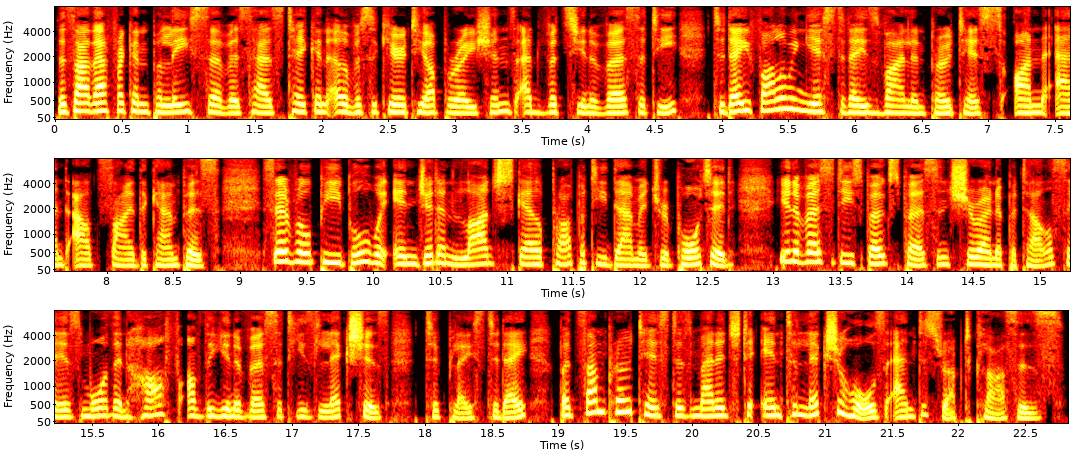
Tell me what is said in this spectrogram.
The South African Police Service has taken over security operations at Wits University today following yesterday's violent protests on and outside the campus. Several people were injured and large-scale property damage reported. University spokesperson Shirona Patel says more than half of the university's lectures took place today, but some protesters managed to enter lecture halls and disrupt classes.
